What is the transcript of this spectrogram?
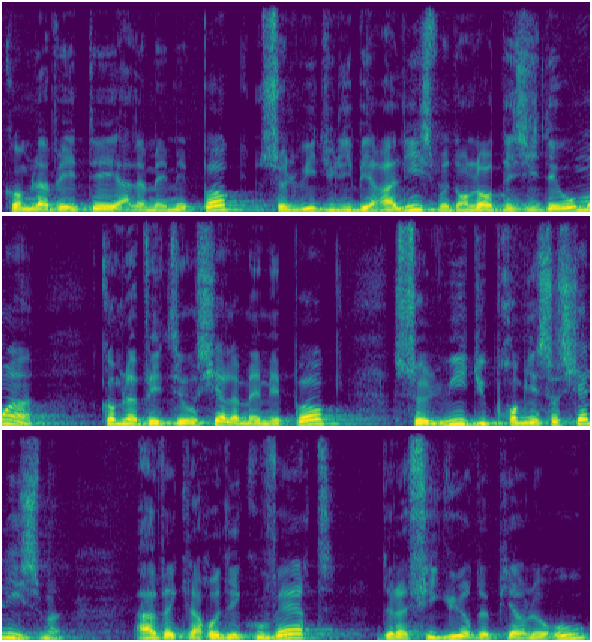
comme l'avait été à la même époque celui du libéralisme dans l'ordre des idées au moins, comme l'avait été aussi à la même époque celui du premier socialisme, avec la redécouverte de la figure de Pierre Leroux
